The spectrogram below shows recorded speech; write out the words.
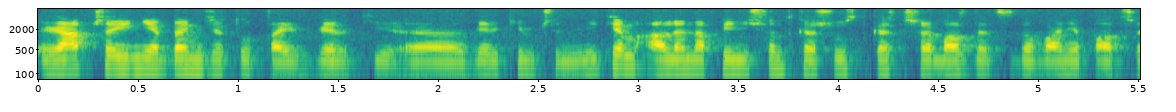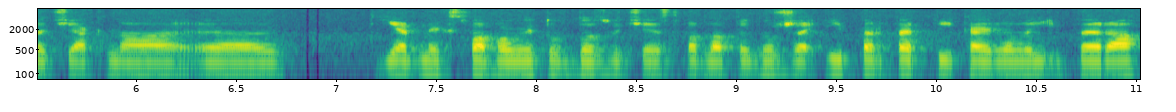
Raczej nie będzie tutaj wielki, e, wielkim czynnikiem, ale na 56 trzeba zdecydowanie patrzeć jak na e, jednych z faworytów do zwycięstwa, dlatego że i Perfetti, i Cairoli, i Pera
